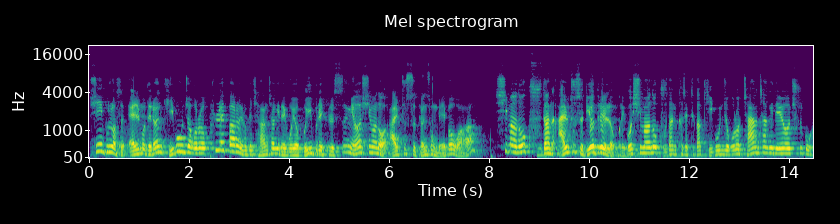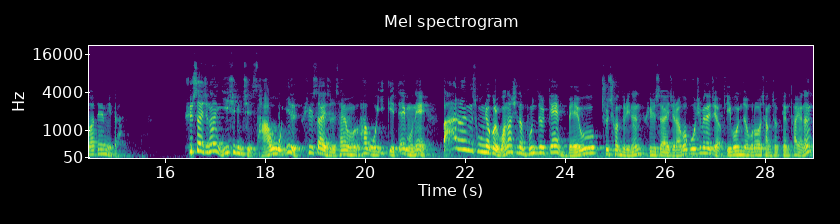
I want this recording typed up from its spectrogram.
C 플러스 L 모델은 기본적으로 플랫바로 이렇게 장착이 되고요. V 브레이크를 쓰며 시마노 알투스 변속 레버와 시마노 9단 알투스 리어 드레일러 그리고 시마노 9단 카세트가 기본적으로 장착이 되어 출고가 됩니다. 휠 사이즈는 20인치 451 휠 사이즈를 사용하고 있기 때문에 빠른 속력을 원하시는 분들께 매우 추천드리는 휠 사이즈라고 보시면 되죠. 기본적으로 장착된 타이어는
